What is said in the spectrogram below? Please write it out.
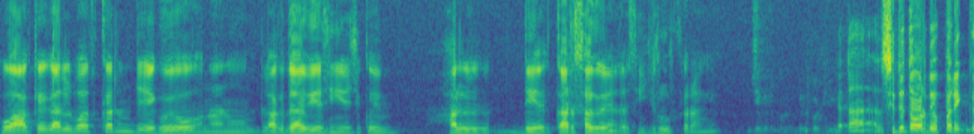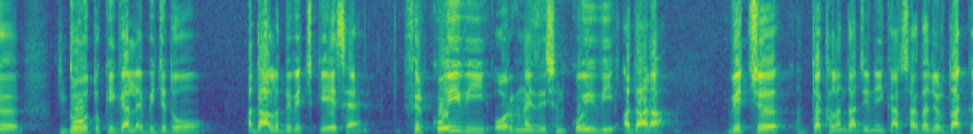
ਉਹ ਆ ਕੇ ਗੱਲਬਾਤ ਕਰਨ ਜੇ ਕੋਈ ਉਹ ਉਹਨਾਂ ਨੂੰ ਲੱਗਦਾ ਵੀ ਅਸੀਂ ਇਹ 'ਚ ਕੋਈ ਹੱਲ ਦੇ ਕਰ ਸਕਦੇ ਹਾਂ ਤਾਂ ਅਸੀਂ ਜ਼ਰੂਰ ਕਰਾਂਗੇ। ਜੀ ਬਿਲਕੁਲ। ਬਿਲਕੁਲ ਠੀਕ ਹੈ ਤਾਂ ਸਿੱਧੇ ਤੌਰ ਦੇ ਉੱਪਰ ਇੱਕ ਦੋ ਤੁੱਕੀ ਗੱਲ ਹੈ ਵੀ ਜਦੋਂ ਅਦਾਲਤ ਦੇ ਵਿੱਚ ਕੇਸ ਹੈ ਫਿਰ ਕੋਈ ਵੀ ਆਰਗੇਨਾਈਜੇਸ਼ਨ ਕੋਈ ਵੀ ਅਦਾਰਾ ਵਿੱਚ ਦਖਲ ਅੰਦਾਜ਼ੀ ਨਹੀਂ ਕਰ ਸਕਦਾ ਜਦੋਂ ਤੱਕ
